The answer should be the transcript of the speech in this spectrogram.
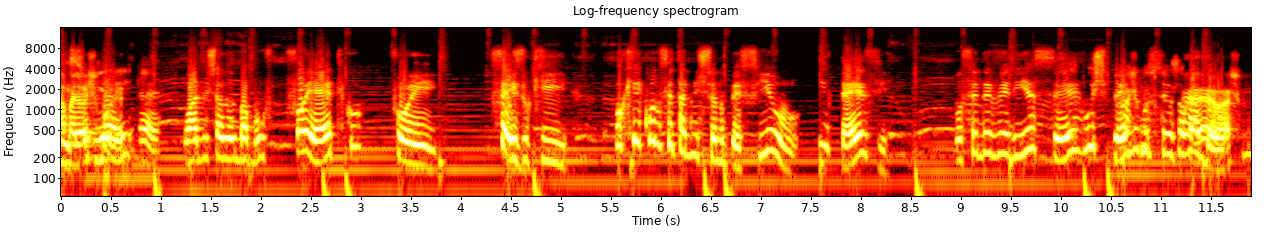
a melhor Isso, e escolha. aí, é, o administrador do Babu foi ético, foi fez o que. Porque quando você está administrando o perfil, em tese, você deveria ser o espelho do muito- seu é, eu, jogador. acho,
